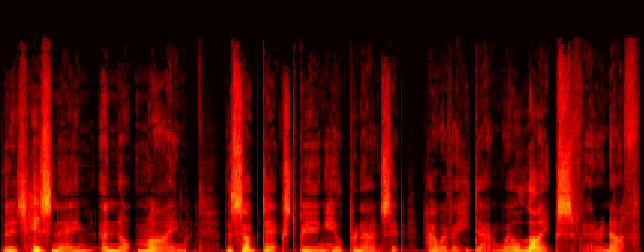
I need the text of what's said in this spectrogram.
that it's his name and not mine, the subtext being he'll pronounce it however he damn well likes. Fair enough.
